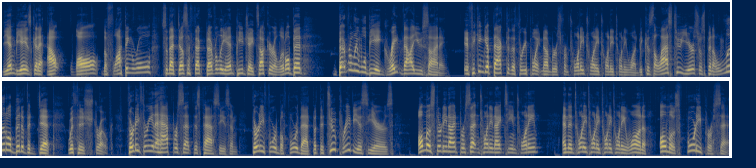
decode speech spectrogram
The NBA is going to outlaw the flopping rule, so that does affect Beverley and PJ Tucker a little bit. Beverley will be a great value signing if he can get back to the three point numbers from 2020 2021, because the last two years there's been a little bit of a dip with his stroke. 33.5% this past season, 34 before that. But the two previous years, almost 39% in 2019 20, and then 2020 2021, almost 40%.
